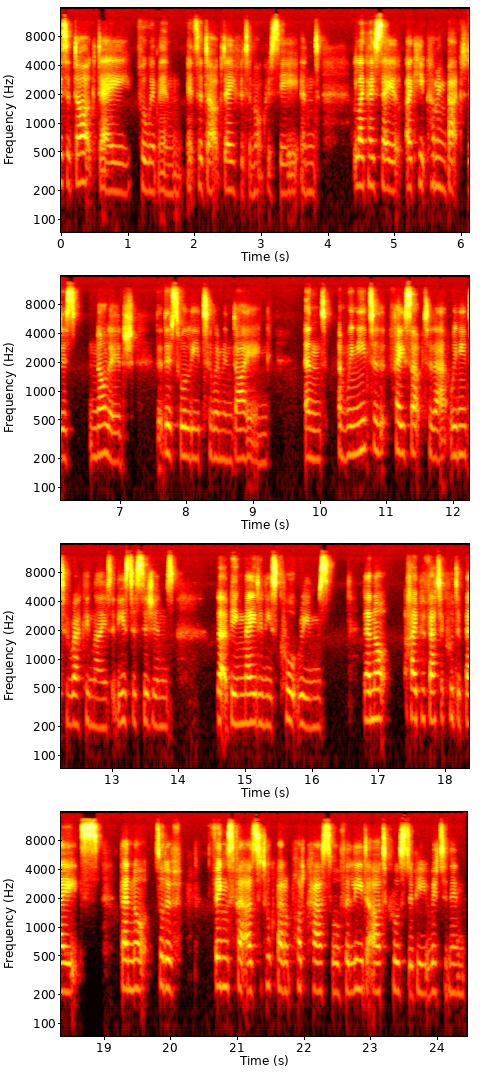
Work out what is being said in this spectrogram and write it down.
it's a dark day for women. It's a dark day for democracy. And like I say, I keep coming back to this knowledge that this will lead to women dying. And, and we need to face up to that. We need to recognize that these decisions that are being made in these courtrooms, they're not hypothetical debates. They're not sort of things for us to talk about on podcasts or for leader articles to be written in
